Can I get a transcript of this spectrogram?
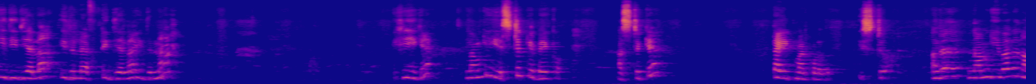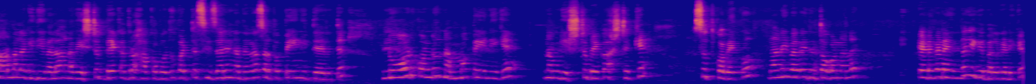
ಇದಿದೆಯಲ್ಲ, ಇದು ಲೆಫ್ಟ್ ಇದೆಯಲ್ಲ, ಇದನ್ನ ಹೀಗೆ ನಮಗೆ ಎಷ್ಟಕ್ಕೆ ಬೇಕೋ ಅಷ್ಟಕ್ಕೆ ಟೈಟ್ ಮಾಡ್ಕೊಳ್ಳೋದು. ಇಷ್ಟು. ಅಂದರೆ ನಮ್ಗೆ ಇವಾಗ ನಾರ್ಮಲ್ ಆಗಿದ್ದೀವಲ್ಲ ನಾವು ಎಷ್ಟಕ್ಕೆ ಬೇಕಾದರೂ ಹಾಕೋಬೋದು ಬಟ್ ಸಿಸರಿನ್ ಆದಾಗ ಸ್ವಲ್ಪ ಪೇಯ್ನ್ ಇದ್ದೇ ಇರುತ್ತೆ. ನೋಡಿಕೊಂಡು ನಮ್ಮ ಪೇಯ್ನಿಗೆ ನಮ್ಗೆ ಎಷ್ಟು ಬೇಕೋ ಅಷ್ಟಕ್ಕೆ ಸುತ್ಕೋಬೇಕು. ನಾನು ಇವಾಗ ಇದನ್ನು ತೊಗೊಂಡಲ್ಲ ಎಡಗಡೆಯಿಂದ ಹೀಗೆ ಬಲಗಡೆಗೆ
